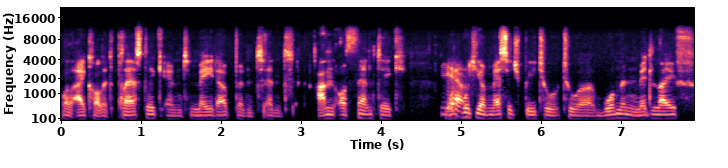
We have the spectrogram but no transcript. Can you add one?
well, I call it plastic and made up and and unauthentic? What would your message be to to a woman midlife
